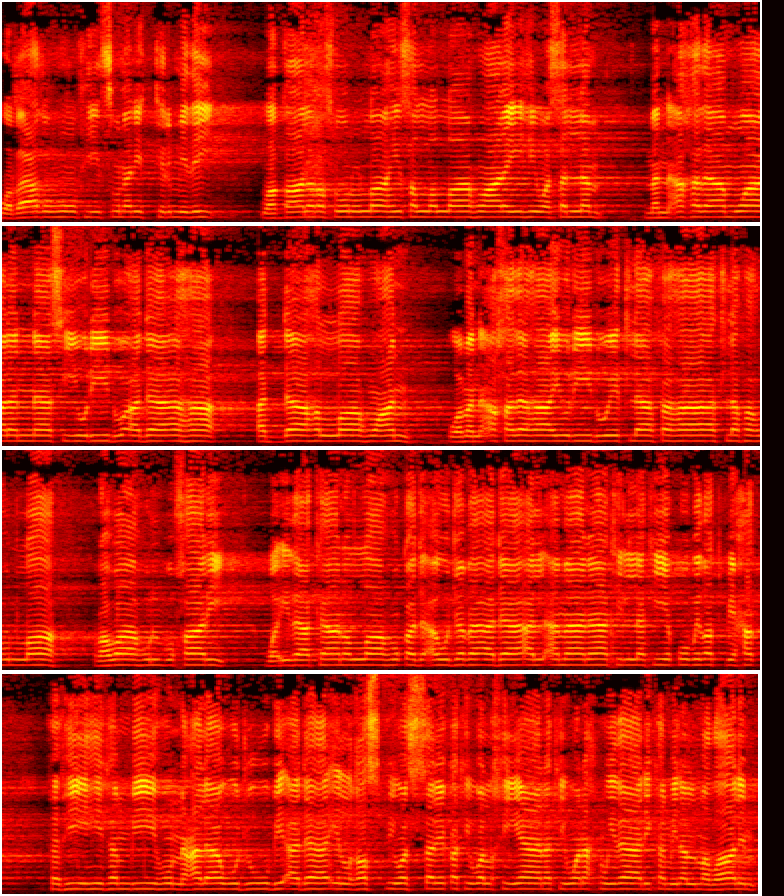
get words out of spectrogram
وبعضه في سنن الترمذي وقال رسول الله صلى الله عليه وسلم من أخذ أموال الناس يريد أداءها أداها الله عنه ومن أخذها يريد إتلافها أتلفه الله رواه البخاري. وإذا كان الله قد أوجب أداء الأمانات التي قبضت بحق ففيه تنبيه على وجوب أداء الغصب والسرقة والخيانة ونحو ذلك من المظالم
